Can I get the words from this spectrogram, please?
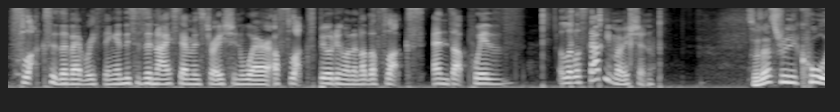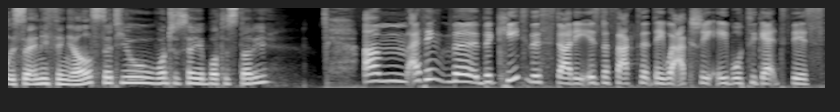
fluxes of everything. And this is a nice demonstration where a flux building on another flux ends up with a little snappy motion. So that's really cool. Is there anything else that you want to say about the study um, I think the the key to this study is the fact that they were actually able to get this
